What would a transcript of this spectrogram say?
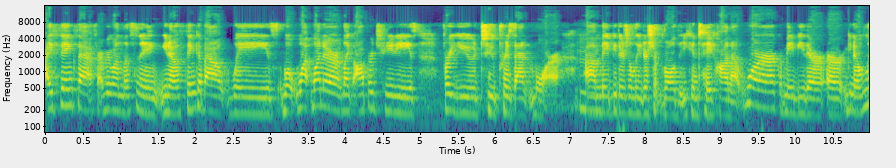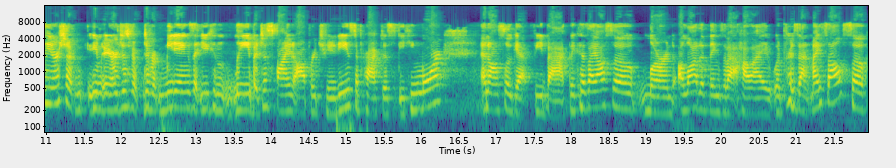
I think that for everyone listening, you know, think about ways, well, what, what are like opportunities for you to present more? Mm-hmm. Um, maybe there's a leadership role that you can take on at work, or maybe there are, you know, leadership, you know, or just different meetings that you can lead, but just find opportunities to practice speaking more and also get feedback because I also learned a lot of things about how I would present myself. So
